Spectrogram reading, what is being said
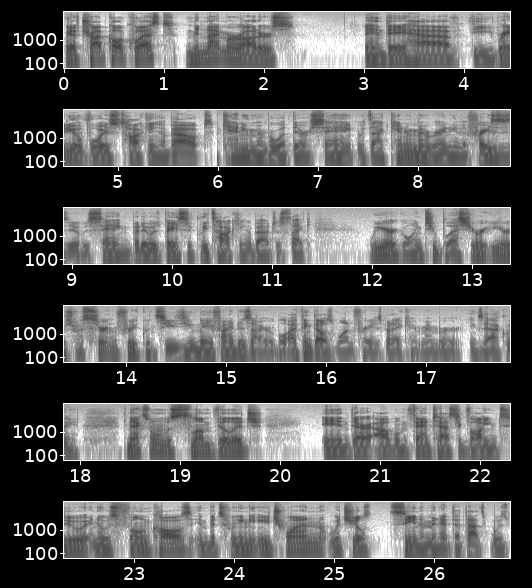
We have Tribe Called Quest, Midnight Marauders, and they have the radio voice talking about I can't even remember what they were saying. I can't remember any of the phrases it was saying, but it was basically talking about just like we are going to bless your ears with certain frequencies you may find desirable. I think that was one phrase, but I can't remember exactly. The next one was Slum Village in their album Fantastic Volume 2 and it was phone calls in between each one, which you'll see in a minute that that was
